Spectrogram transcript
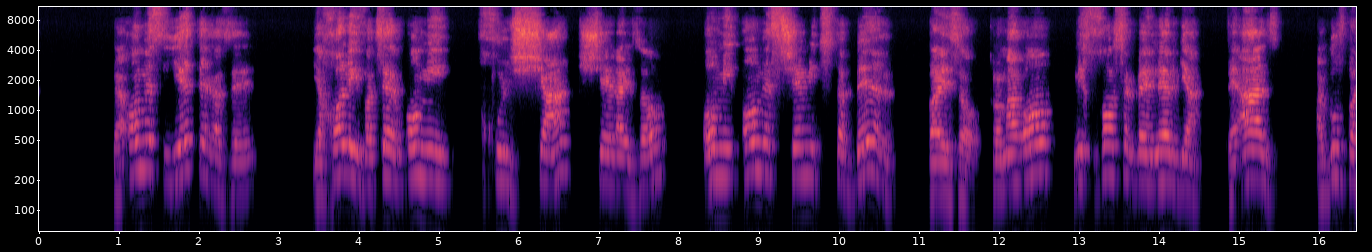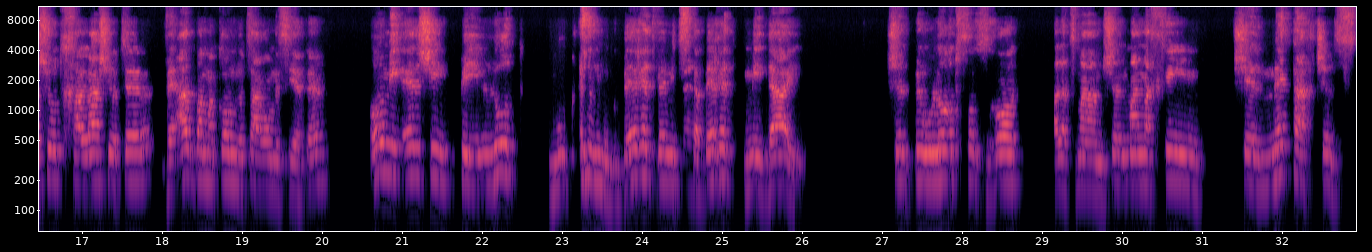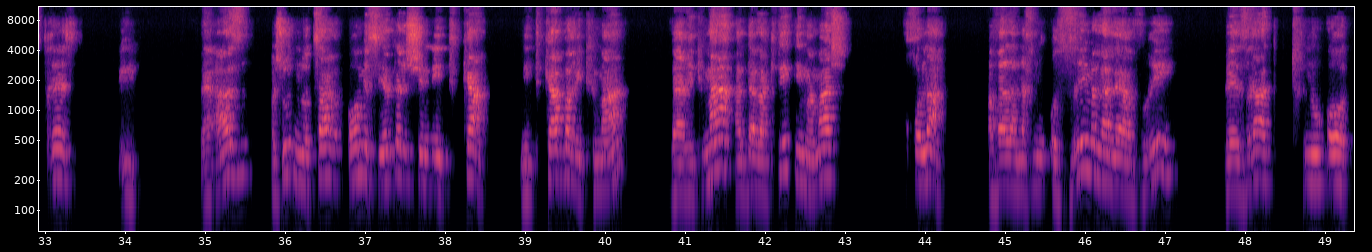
והעומס יתר הזה יכול להיווצר או מחולשה של האזור או מעומס שמצטבר באזור, כלומר או מחוסר באנרגיה ואז הגוף פשוט חלש יותר ואז במקום נוצר עומס יתר או מאיזושהי פעילות מוגברת ומצטברת מדי של פעולות חוזרות על עצמם, של מנחים, של מתח, של סטרס. ואז פשוט נוצר עומס יתר שנתקע, נתקע ברקמה והרקמה הדלקתית היא ממש חולה. אבל אנחנו עוזרים לה להבריא בעזרת תנועות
